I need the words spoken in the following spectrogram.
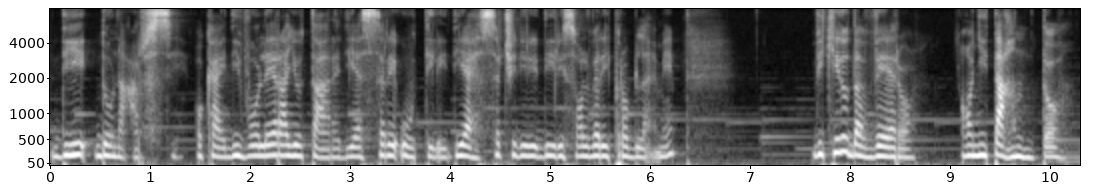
di donarsi, ok? Di voler aiutare, di essere utili, di esserci, di, di risolvere i problemi. Vi chiedo davvero, ogni tanto,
